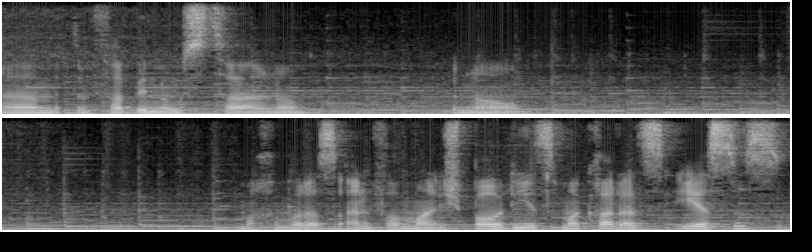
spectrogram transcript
Äh, mit dem Verbindungsteil, ne? Genau. Machen wir das einfach mal. Ich baue die jetzt mal gerade als erstes.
